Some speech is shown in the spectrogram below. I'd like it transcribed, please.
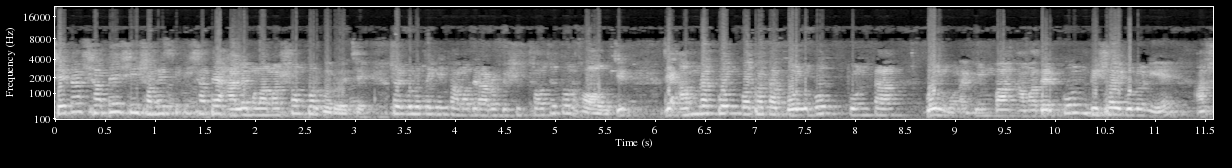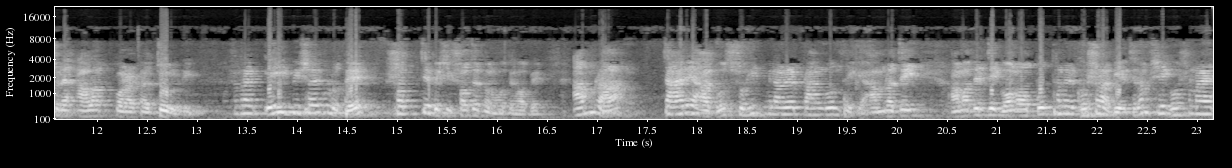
সেটার সাথে সেই সংস্কৃতির সাথে আলেমুলামার সম্পর্ক রয়েছে। সেগুলোতে কিন্তু আমাদের আরও বেশি সচেতন হওয়া উচিত যে আমরা কোন কথাটা বলব, কোনটা বলব না, কিংবা আমাদের কোন বিষয়গুলো নিয়ে আসলে আলাপ করাটা জরুরি। সুতরাং এই বিষয়গুলোতে সবচেয়ে বেশি সচেতন হতে হবে। আমরা চারে আগস্ট শহীদ মিনারের প্রাঙ্গণ থেকে আমরা যেই, আমাদের যে গণ অভ্যুত্থানের ঘোষণা দিয়েছিলাম, সেই ঘোষণায়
